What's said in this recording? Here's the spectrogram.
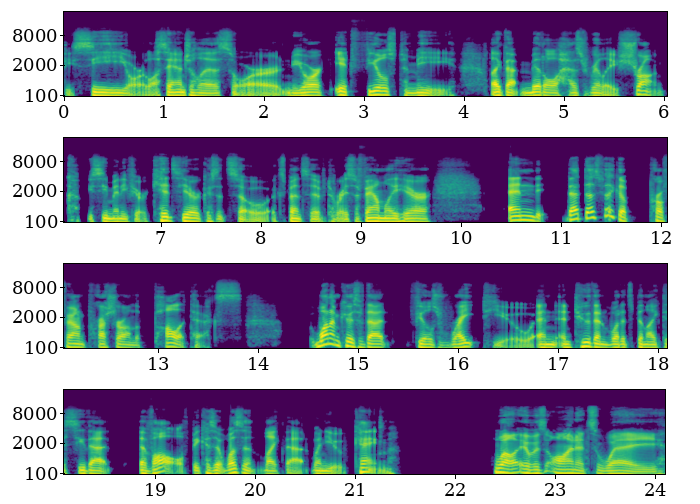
DC or Los Angeles or New York, it feels to me like that middle has really shrunk. You see many fewer kids here because it's so expensive to raise a family here. And that does feel like a profound pressure on the politics. One, I'm curious if that feels right to you. And and two, then what it's been like to see that evolve because it wasn't like that when you came. Well, it was on its way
